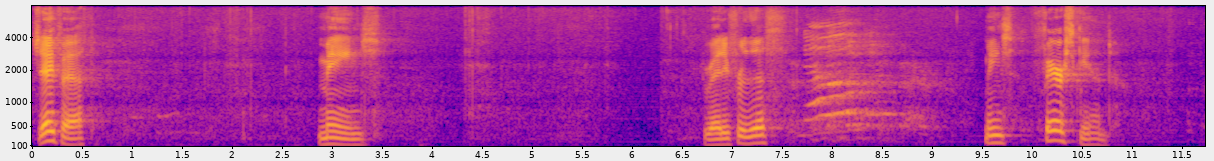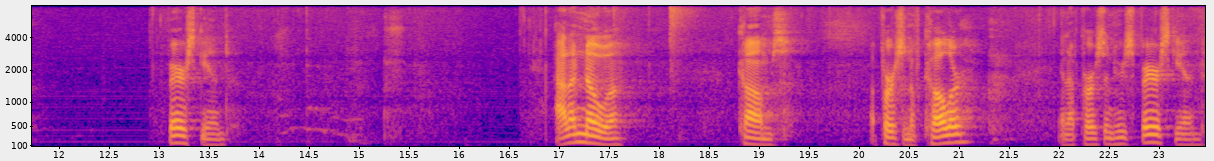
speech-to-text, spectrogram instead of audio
Japheth means. Ready for this? No. Means fair skinned fair skinned. Out of Noah comes a person of color and a person who's fair skinned.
